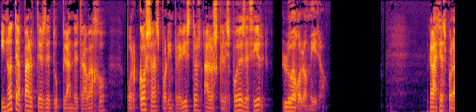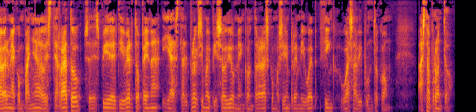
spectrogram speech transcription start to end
Y no te apartes de tu plan de trabajo por cosas, por imprevistos, a los que les puedes decir luego lo miro. Gracias por haberme acompañado este rato. Se despide de Tiberto Pena y hasta el próximo episodio me encontrarás como siempre en mi web thinkwasabi.com. Hasta pronto.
